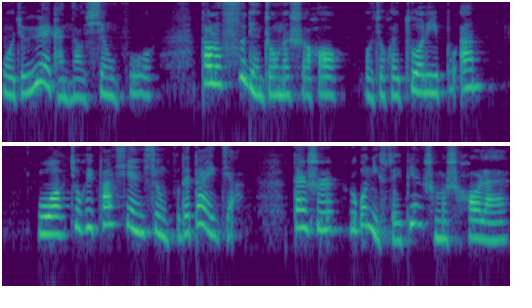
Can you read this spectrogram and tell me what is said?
我就越感到幸福。到了四点钟的时候，我就会坐立不安，我就会发现幸福的代价。但是，如果你随便什么时候来，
